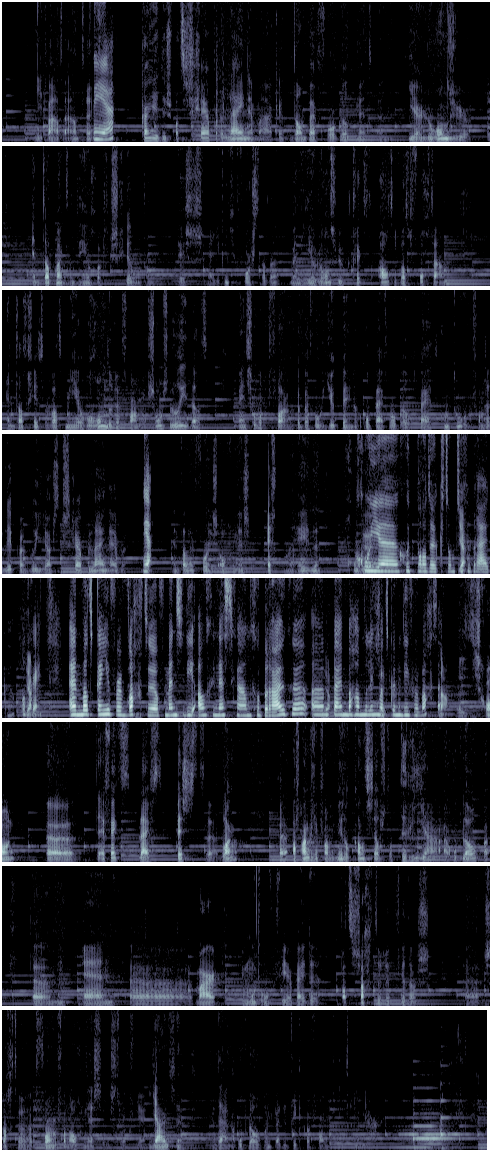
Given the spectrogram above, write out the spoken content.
niet water aantrekt, ja? kan je dus wat scherpere lijnen maken dan bijvoorbeeld met een hyaluronzuur. En dat maakt een heel groot verschil. Want dan is, ja, je kunt je voorstellen, met een hyaluronzuur trekt het altijd wat vocht aan. En dat geeft een wat meer rondere vormen. Soms wil je dat. Maar in sommige vormen, bij bijvoorbeeld jukbeenderen of bijvoorbeeld bij het contouren van de lippen, wil je juist een scherpe lijn hebben. Ja. En daarvoor is Algenes echt een hele goede... Goeie, goed product om te Ja. gebruiken. Oké. Ja. En wat kan je verwachten of mensen die Algenes gaan gebruiken Ja, bij een behandeling, wat kunnen die verwachten? Nou, het is gewoon, eh, de effect blijft best eh, lang. Afhankelijk van het middel kan het zelfs tot drie jaar oplopen. Ehm, en, maar je moet ongeveer bij de wat zachtere fillers, zachtere vormen van Algenesse, is het ongeveer een jaartje. En daarna oplopend bij de dikkere vormen van drie jaar.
